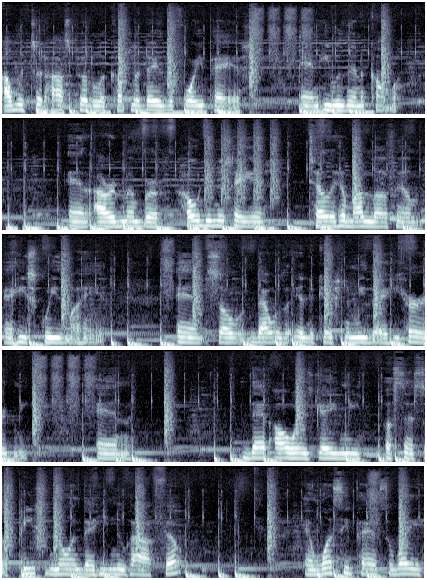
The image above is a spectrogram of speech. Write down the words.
I went to the hospital a couple of days before he passed, and he was in a coma. And I remember holding his hand, telling him I love him, and he squeezed my hand. And so that was an indication to me that he heard me. And that always gave me a sense of peace, knowing that he knew how I felt. And once he passed away,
